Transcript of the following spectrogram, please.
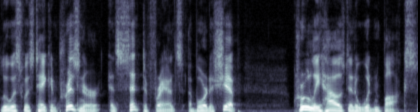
Lewis was taken prisoner and sent to France aboard a ship, cruelly housed in a wooden box.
